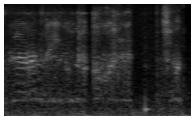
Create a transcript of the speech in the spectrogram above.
おはようございます。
